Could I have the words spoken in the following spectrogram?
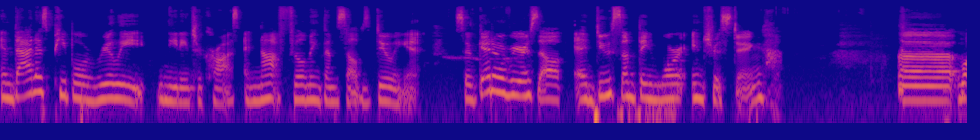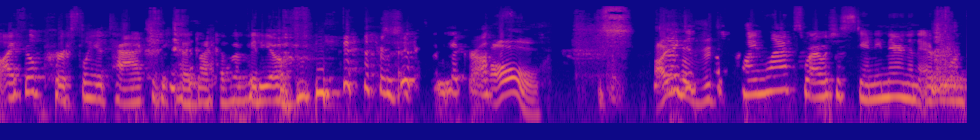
And that is people really needing to cross and not filming themselves doing it. So get over yourself and do something more interesting. Uh, well, I feel personally attacked because I have a video of me across. Oh, I I have a did vid- a time lapse where I was just standing there and then everyone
